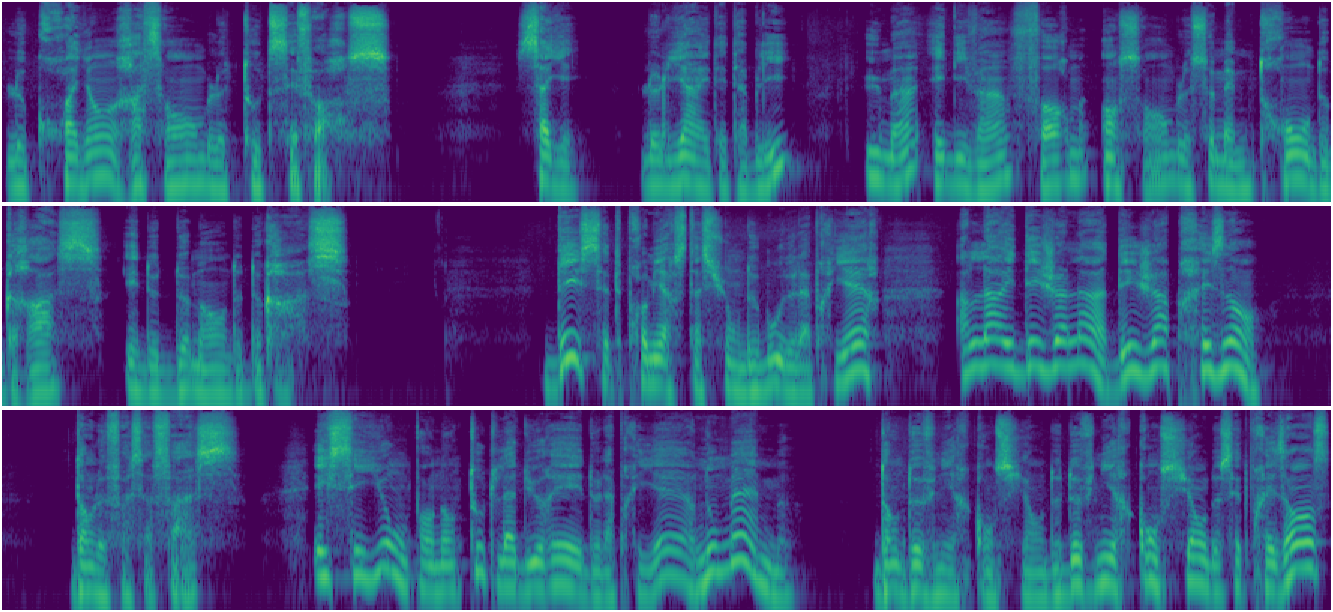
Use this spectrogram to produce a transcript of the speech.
le croyant rassemble toutes ses forces. Ça y est, le lien est établi, humain et divin forment ensemble ce même tronc de grâce et de demande de grâce. Dès cette première station debout de la prière, Allah est déjà là, déjà présent dans le face-à-face. Essayons pendant toute la durée de la prière, nous-mêmes, d'en devenir conscient, de devenir conscient de cette présence,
